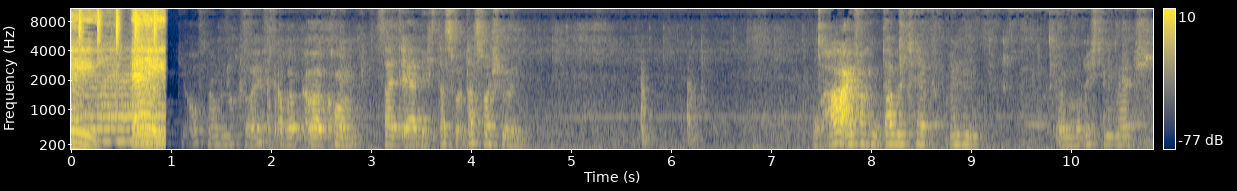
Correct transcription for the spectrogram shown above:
Die Aufnahme noch läuft, aber, aber komm, seid ehrlich, das war, das war schön. Oha, einfach ein Double Tap in, richtigen Match.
